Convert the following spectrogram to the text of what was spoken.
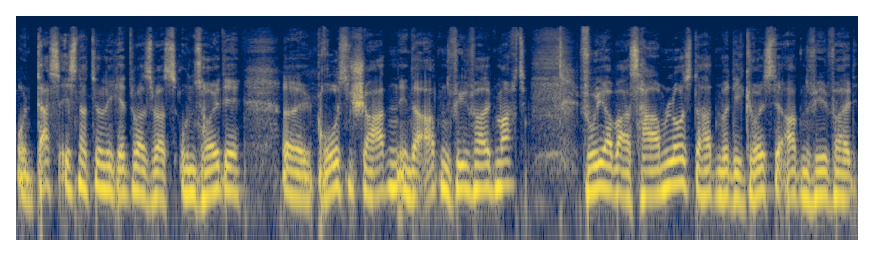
Und das ist natürlich etwas, was uns heute äh, großen Schaden in der Artenvielfalt macht. Früher war es harmlos, da hatten wir die größte Artenvielfalt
